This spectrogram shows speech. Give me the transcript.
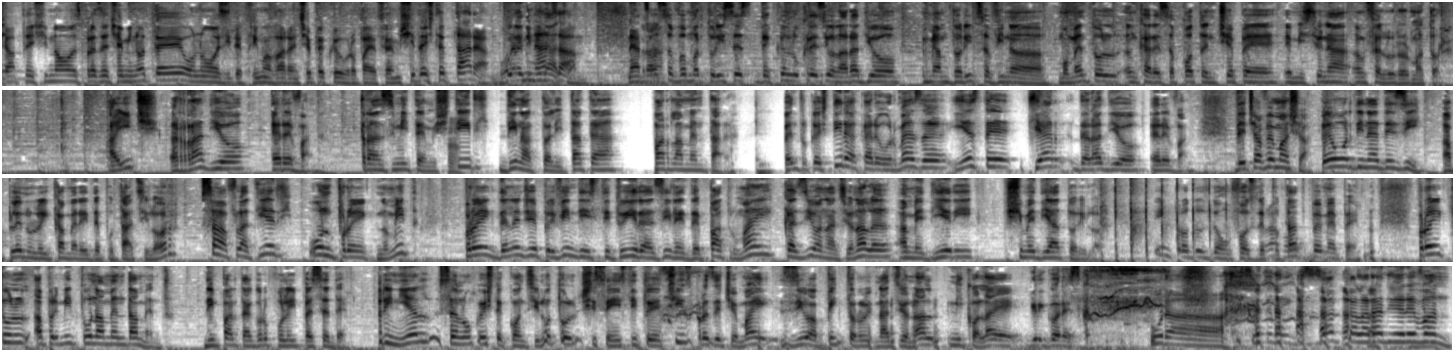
7 și 19 minute, o nouă zi de primăvară începe cu Europa FM și deșteptarea. Bună, Bună dimineața! dimineața. Vreau să vă mărturisesc, de când lucrez eu la radio, mi-am dorit să vină momentul în care să pot începe emisiunea în felul următor. Aici, Radio Erevan. Transmitem știri din actualitatea parlamentară. Pentru că știrea care urmează este chiar de Radio Erevan. Deci avem așa, pe ordinea de zi a plenului Camerei Deputaților s-a aflat ieri un proiect numit Proiect de lege privind instituirea zilei de 4 mai ca ziua națională a medierii și mediatorilor introdus de un fost deputat Bravo. PMP. Proiectul a primit un amendament din partea grupului PSD. Prin el se înlocuiește conținutul și se instituie 15 mai ziua pictorului național Nicolae Grigorescu. Ura! Suntem exact ca la Radio Erevan.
